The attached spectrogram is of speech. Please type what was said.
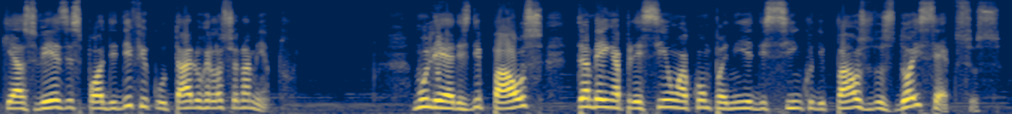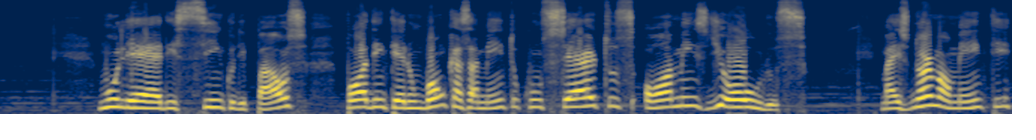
que às vezes pode dificultar o relacionamento. Mulheres de paus também apreciam a companhia de cinco de paus dos dois sexos. Mulheres cinco de paus podem ter um bom casamento com certos homens de ouros, mas normalmente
